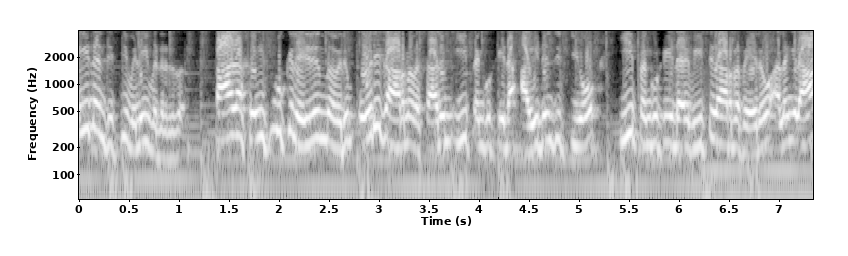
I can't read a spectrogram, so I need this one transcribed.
ഐഡന്റിറ്റി വെളിവിടരുത് താഴെ ഫേസ്ബുക്കിൽ എഴുതുന്നവരും ഒരു കാരണവശാലും ഈ പെൺകുട്ടിയുടെ ഐഡന്റിറ്റിയോ ഈ പെൺകുട്ടിയുടെ വീട്ടുകാരുടെ പേരോ അല്ലെങ്കിൽ ആ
